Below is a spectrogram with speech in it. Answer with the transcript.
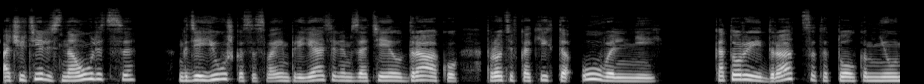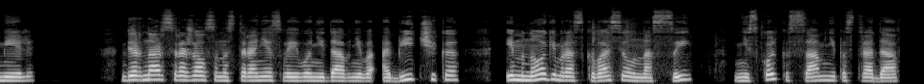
Очутились на улице, где Юшка со своим приятелем затеял драку против каких-то увольней, которые и драться-то толком не умели. Бернар сражался на стороне своего недавнего обидчика и многим расквасил носы, нисколько сам не пострадав.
